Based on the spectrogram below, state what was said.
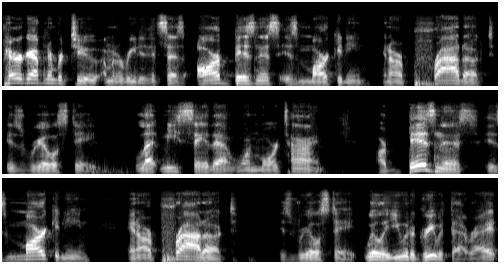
paragraph number two, I'm going to read it. It says, Our business is marketing and our product is real estate. Let me say that one more time. Our business is marketing and our product is real estate. Willie, you would agree with that, right?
